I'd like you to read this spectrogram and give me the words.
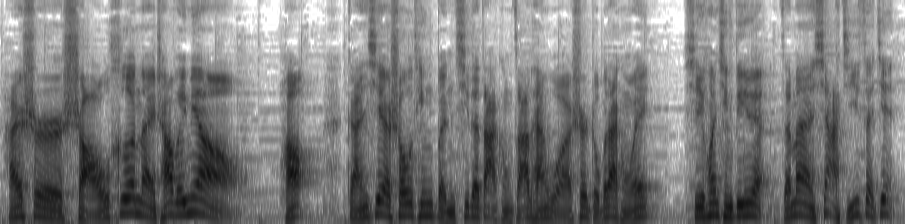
还是少喝奶茶为妙。好，感谢收听本期的大孔杂谈，我是主播大孔威，喜欢请订阅，咱们下集再见。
